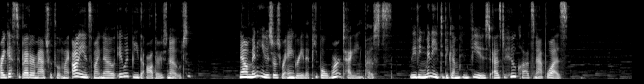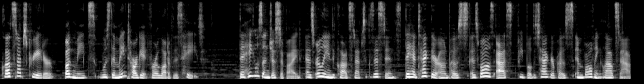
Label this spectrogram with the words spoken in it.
Or I guess to better match with what my audience might know, it would be the author's note. Now, many users were angry that people weren't tagging posts, leaving many to become confused as to who CloudSnap was. CloudSnap's creator, Bugmeats, was the main target for a lot of this hate. The hate was unjustified, as early into CloudSnap's existence, they had tagged their own posts as well as asked people to tag their posts involving CloudSnap.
